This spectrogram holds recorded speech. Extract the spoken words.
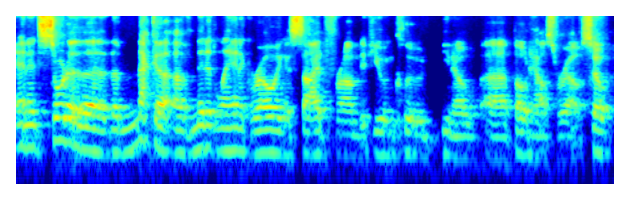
and it's sort of the the mecca of Mid Atlantic rowing, aside from if you include, you know, uh, Boathouse Row. So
